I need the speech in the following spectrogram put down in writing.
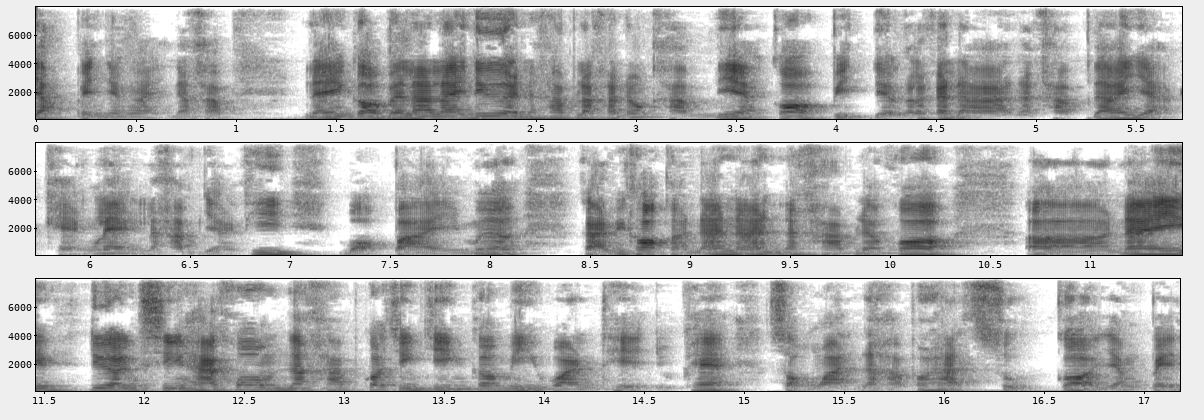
จะเป็นยังไงนะครับ ในกรอบเวลารายเดือนนะครับราคาทองคำเนี่ยก็ปิดเดือนกรกฎานะครับได้อย่างแข็งแรงนะครับ อย่างที่บอกไปเมื่อการวิเคราะห์ก่อนหน้านั้นนะครับ แล้วก็ในเดือนสิงหาคมนะครับ ก็จริงๆ ก็มีวันเทรดอยู่แค่ 2 วันนะครับ เพราะหัสสุกก็ยังเป็น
